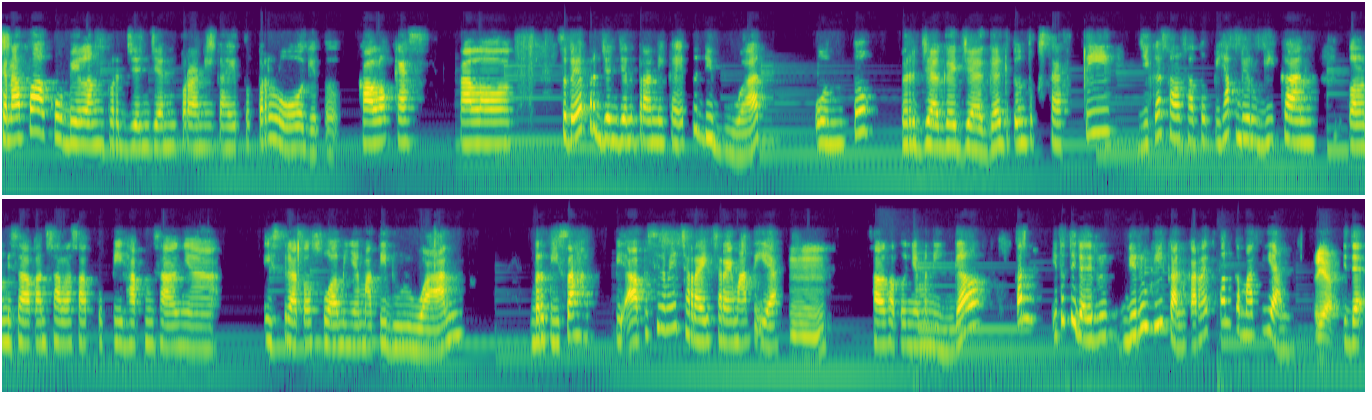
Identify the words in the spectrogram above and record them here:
kenapa aku bilang perjanjian pranikah itu perlu gitu? Kalau cash, kalau sebenarnya perjanjian pranikah itu dibuat untuk berjaga-jaga gitu untuk safety jika salah satu pihak dirugikan. Kalau misalkan salah satu pihak misalnya istri atau suaminya mati duluan, berpisah apa sih namanya cerai-cerai mati ya. Mm. Salah satunya meninggal, kan itu tidak dirugikan karena itu kan kematian. Yeah. Tidak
